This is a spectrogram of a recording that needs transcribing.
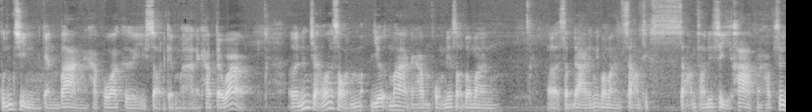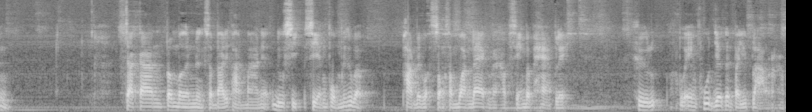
คุ้นชินกันบ้างนะครับ เพราะว่าเคยสอนกันมานะครับ แต่ว่าเนื่องจากว่าสอนเยอะมากนะครับ ผมเนี่ยสอนประมาณสัปดาห์นึงประมาณ 33 34 คาบนะครับ ซึ่ง จากการประเมินหนึ่งสัปดาห์ที่ผ่านมาเนี่ยดูเสียงผมนี่คือแบบผ่านไปสองสาวันแรกนะครับ เสียงแบบแหบเลย คือตัวเองพูดเยอะเกินไปหรือเปล่านะครับ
